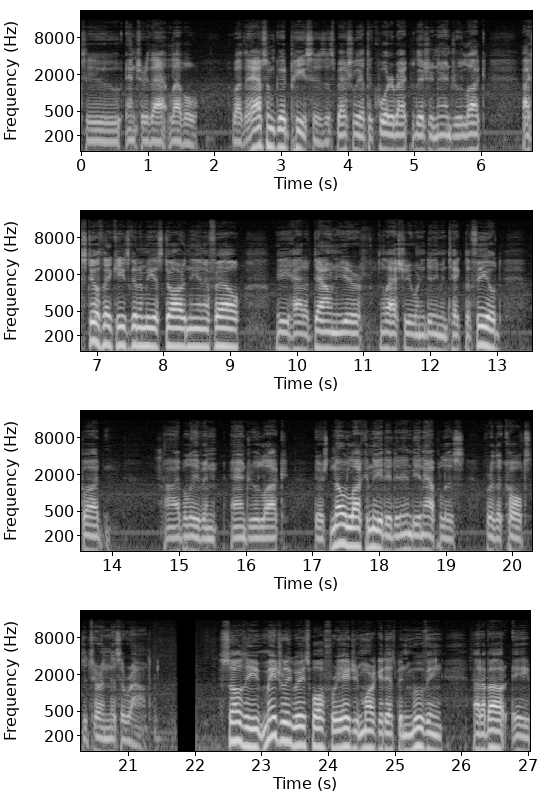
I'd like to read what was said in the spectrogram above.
to enter that level, but they have some good pieces, especially at the quarterback position. Andrew Luck, I still think he's going to be a star in the NFL. He had a down year last year when he didn't even take the field, but I believe in Andrew Luck. There's no luck needed in Indianapolis for the Colts to turn this around. So the Major League Baseball free agent market has been moving at about a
